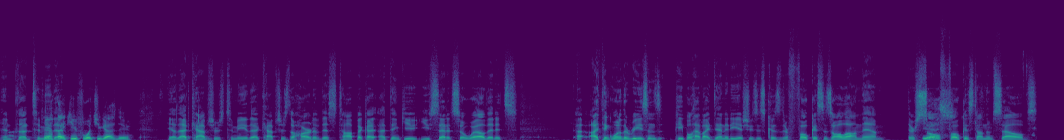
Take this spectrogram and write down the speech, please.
and Thud, to me, yeah, that, thank you for what you guys do. Yeah, that captures to me that captures the heart of this topic. I, I think you you said it so well that it's. I think one of the reasons people have identity issues is because their focus is all on them. They're so yes. focused on themselves,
